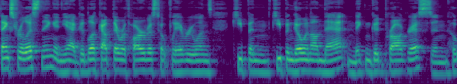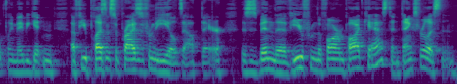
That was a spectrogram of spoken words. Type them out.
thanks for listening, and yeah, good luck out there with harvest. Hopefully everyone's keeping keeping going on that and making good progress, and hopefully maybe getting a few pleasant surprises from the yields out there. This has been the View from the Farm podcast, and thanks for listening.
